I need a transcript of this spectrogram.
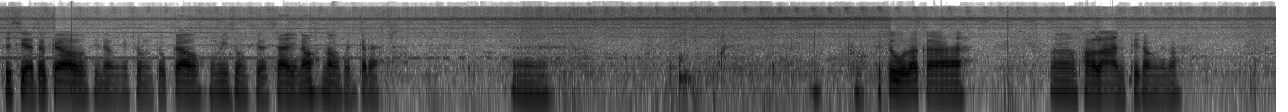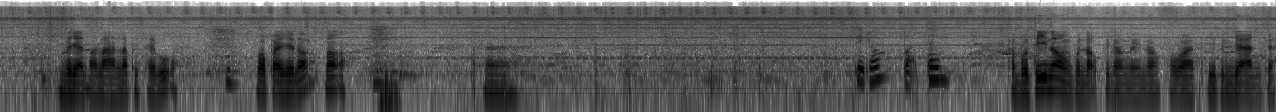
ใส่เสื้อตัวเก่าพี่น้องไอ้ส่งตัวเก่าบ่มีส่งเสื้อใส่เนาะน้องเพิ่นก็ได้อ่าไป ตู้แล้วก็ว่างเผาลานพี่น้องกันเนาะประหยัดเอาลานแล้วไปใส่บุบ่ไปใช่เนาะเนาะอ่าติแล้วปอดเต็มกับโบตี้น้องเป็นดอกพี่น้องเลยเนาะเพราะว่าที่เป็นย่านกะ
